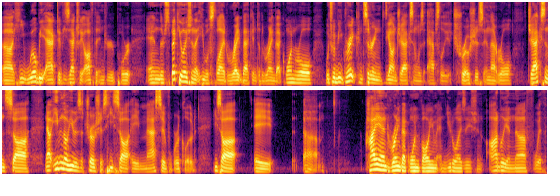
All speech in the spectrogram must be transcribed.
Uh, he will be active. He's actually off the injury report. And there's speculation that he will slide right back into the running back one role, which would be great considering Deon Jackson was absolutely atrocious in that role. Jackson saw, now, even though he was atrocious, he saw a massive workload. He saw a um, high end running back one volume and utilization, oddly enough, with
